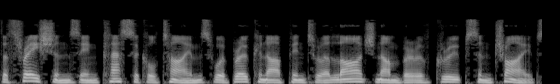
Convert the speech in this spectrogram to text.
The Thracians in classical times were broken up into a large number of groups and tribes,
